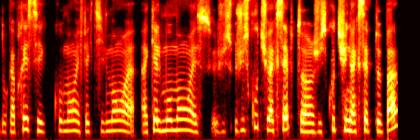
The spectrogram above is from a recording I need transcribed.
donc après, c'est comment effectivement, à, quel moment est-ce jusqu'où tu acceptes, hein, jusqu'où tu n'acceptes pas,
